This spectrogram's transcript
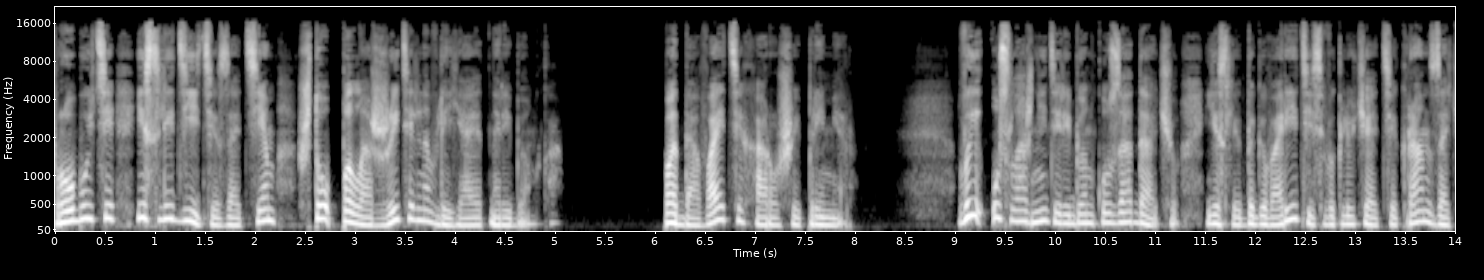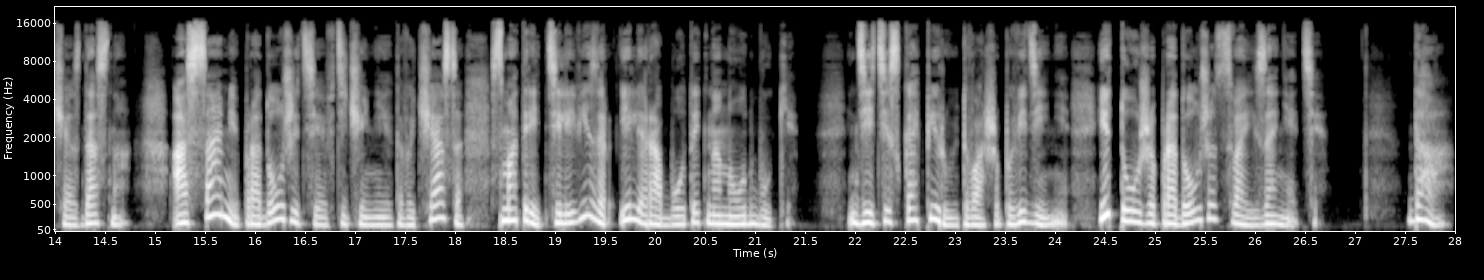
Пробуйте и следите за тем, что положительно влияет на ребенка. Подавайте хороший пример. Вы усложните ребенку задачу, если договоритесь выключать экран за час до сна, а сами продолжите в течение этого часа смотреть телевизор или работать на ноутбуке. Дети скопируют ваше поведение и тоже продолжат свои занятия. Да,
